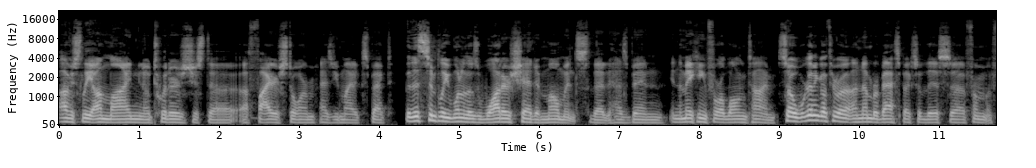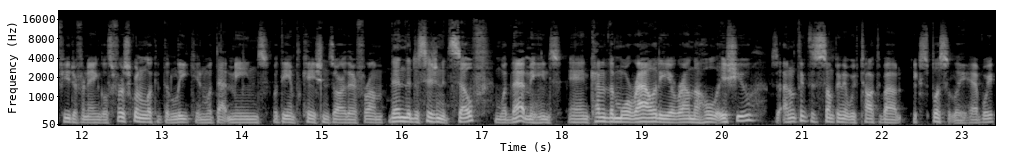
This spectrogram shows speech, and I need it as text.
Obviously, online, you know, Twitter is just a, a firestorm, as you might expect. But this is simply one of those watershed moments that has been in the making for a long time. So, we're going to go through a, a, number of aspects of this uh, from a few different angles. First, we're going to look at the leak and what that means, what the implications are therefrom. Then, the decision itself and what that means, and kind of the morality around the whole issue. I don't think this is something that we've talked about explicitly, have we?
